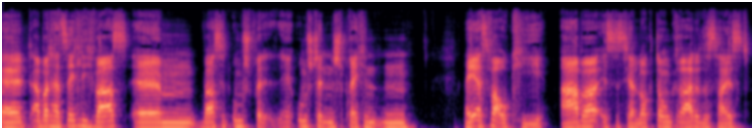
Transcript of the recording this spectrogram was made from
Äh, aber tatsächlich war es ähm, war's in Umspre äh, Umständen entsprechend ein. Naja, es war okay. Aber es ist ja Lockdown gerade. Das heißt,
